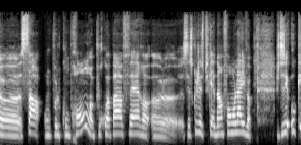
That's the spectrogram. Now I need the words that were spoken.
euh, ça, on peut le comprendre. Pourquoi pas faire euh, C'est ce que j'expliquais à fois en live. Je disais, ok.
